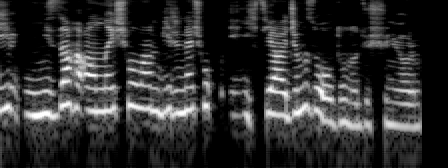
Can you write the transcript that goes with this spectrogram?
bir mizah anlayışı olan birine çok ihtiyacımız olduğunu düşünüyorum.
